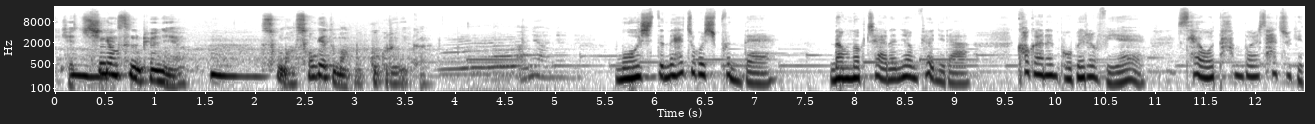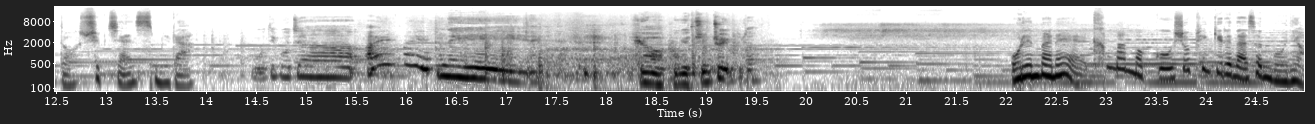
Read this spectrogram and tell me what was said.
이렇게 신경 쓰는 편이에요. 소, 막 속에도 막 묻고 그러니까. 아니 아니 아니. 무엇이든 해주고 싶은데 넉넉치 않은 형편이라 커가는 보배를 위해 새 옷 한 벌 사주기도 쉽지 않습니다. 어디 보자. 아이고 예쁘네. 야 보기 진짜 이쁘다. 오랜만에 큰맘 먹고 쇼핑길에 나선 모녀.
